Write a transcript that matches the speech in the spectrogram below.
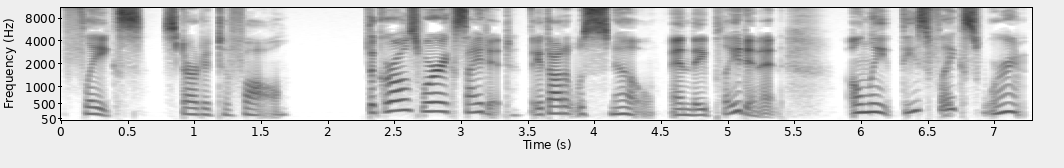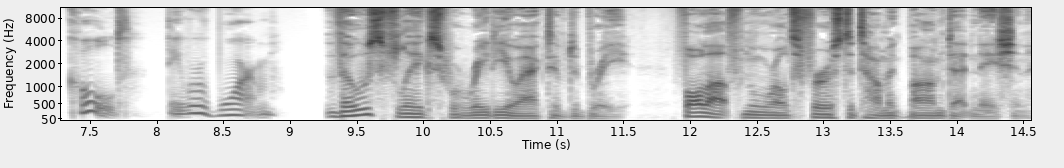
flakes started to fall. The girls were excited. They thought it was snow, and they played in it. Only these flakes weren't cold, they were warm. Those flakes were radioactive debris, fallout from the world's first atomic bomb detonation.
